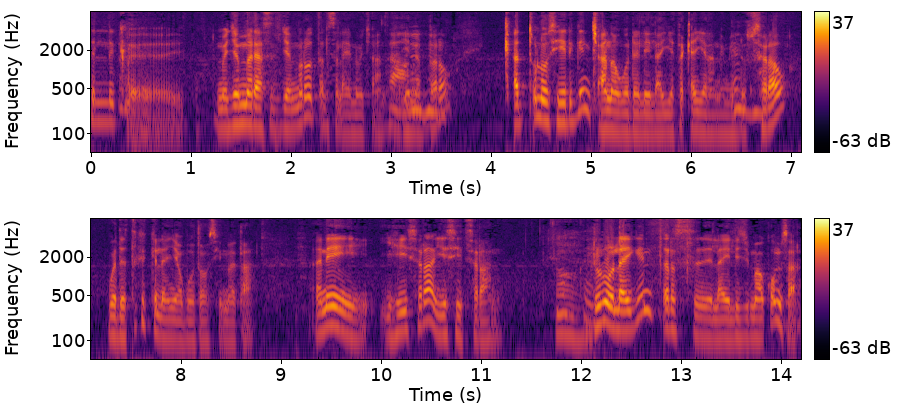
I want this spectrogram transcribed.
ትልቅ መጀመሪያ ስትጀምረው ጥርስ ላይ ነው ጫና የነበረው። ቀጥሎ ሲሄድ ግን ጫናው ወደ ሌላ እየተቀየረ ነው የሚሄደው ስራው ወደ ትክክለኛ ቦታው ሲመጣ። እኔ ይሄ ስራ የሴት ስራ ነው። ድሮ ላይ ግን ጥርስ ላይ ልጅ ማቆም ሰራ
